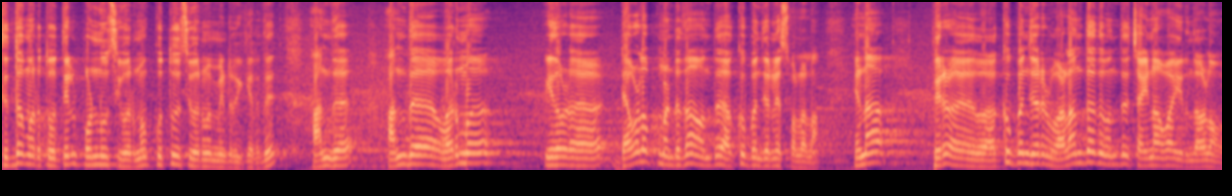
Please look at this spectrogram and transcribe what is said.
சித்த மருத்துவத்தில் பொன்னூசி வர்மம் குத்தூசி வர்மம் என்று இருக்கிறது. அந்த அந்த வர்ம இதோட டெவலப்மெண்ட்டு தான் வந்து அக்குபஞ்சர்னே சொல்லலாம். ஏன்னா பிற அக்குபஞ்சர் வளர்ந்தது வந்து சைனாவாக இருந்தாலும்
